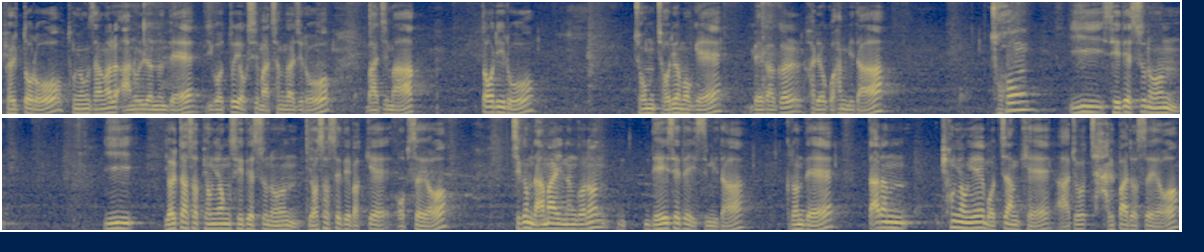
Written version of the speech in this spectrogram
별도로 동영상을 안 올렸는데 이것도 역시 마찬가지로 마지막 떨이로 좀 저렴하게 매각을 하려고 합니다. 총 이 세대수는 이 15평형 세대수는 6세대밖에 없어요. 지금 남아 있는 거는 4세대 있습니다. 그런데 다른 평형에 못지않게 아주 잘 빠졌어요.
